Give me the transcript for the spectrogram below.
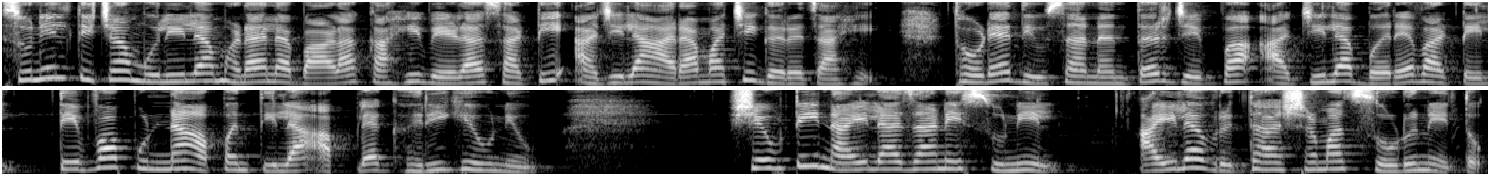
सुनील तिच्या मुलीला म्हणाला बाळा काही वेळासाठी आजीला आरामाची गरज आहे. थोड्या दिवसानंतर जेव्हा आजीला बरे वाटेल तेव्हा पुन्हा आपण तिला आपल्या घरी घेऊन येऊ. शेवटी नाईलाजाने सुनील आईला वृद्धाश्रमात सोडून येतो.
